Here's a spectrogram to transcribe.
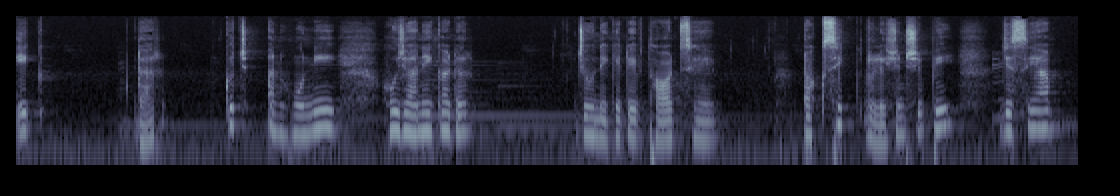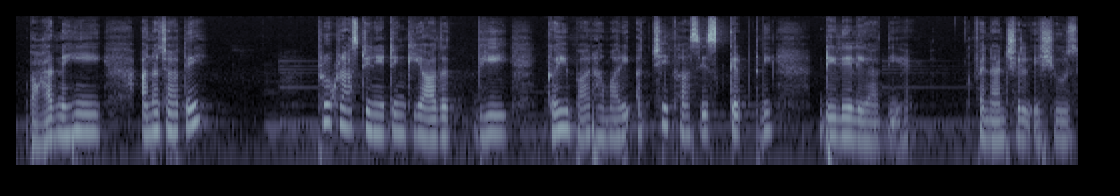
एक डर, कुछ अनहोनी हो जाने का डर, जो नेगेटिव थॉट्स हैं। टॉक्सिक रिलेशनशिप भी, जिससे आप बाहर नहीं आना चाहते। प्रोक्रास्टिनेटिंग की आदत भी कई बार हमारी अच्छी खासी स्क्रिप्ट में डिले ले आती है। फाइनेंशियल इश्यूज़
